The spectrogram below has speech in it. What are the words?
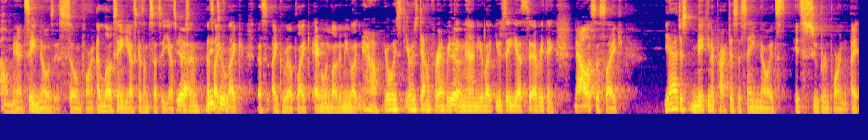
Oh man, saying no is, is so important. I love saying yes because I'm such a yes Yeah, person. That's me like too. like that's I grew up like everyone loving me. Like, yeah, you're always you're always down for everything, Yeah. man. You like you say yes to everything. Now it's just like, yeah, just making a practice of saying no. It's it's super important. I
